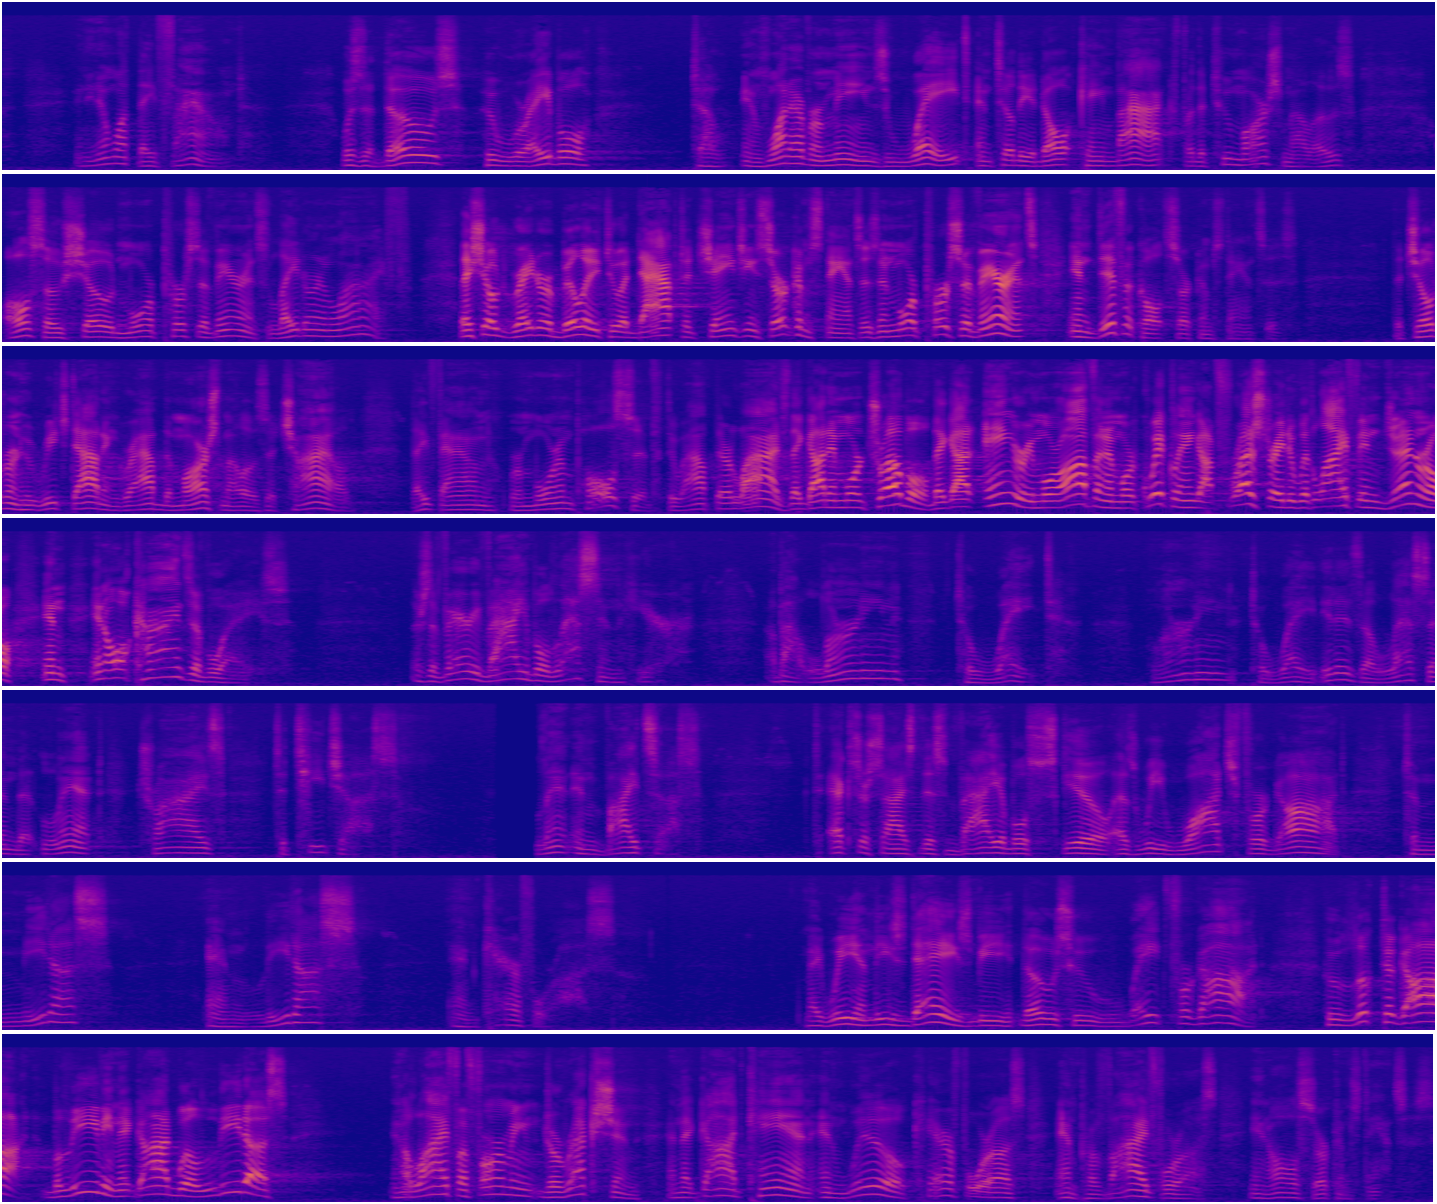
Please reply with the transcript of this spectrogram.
And you know what they found? Was that those who were able to, in whatever means, wait until the adult came back for the two marshmallows also showed more perseverance later in life. They showed greater ability to adapt to changing circumstances and more perseverance in difficult circumstances. The children who reached out and grabbed the marshmallow as a child they found were more impulsive throughout their lives. They got in more trouble. They got angry more often and more quickly and got frustrated with life in general in, in all kinds of ways. There's a very valuable lesson here about learning to wait. Learning to wait. It is a lesson that Lent tries to teach us. Lent invites us to exercise this valuable skill as we watch for God to meet us and lead us and care for us. May we in these days be those who wait for God, who look to God, believing that God will lead us in a life affirming direction and that God can and will care for us and provide for us in all circumstances.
